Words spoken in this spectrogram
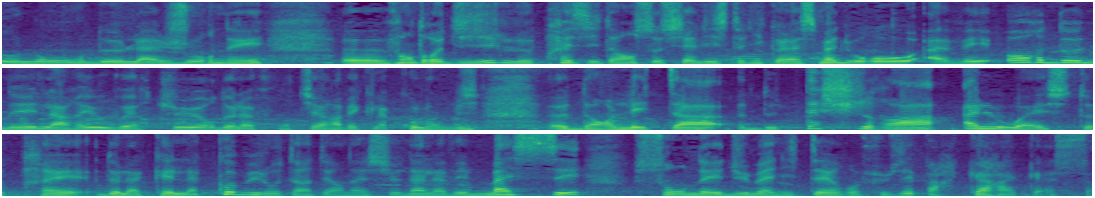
au long de la journée. Euh, vendredi, le président socialiste Nicolas Maduro avait ordonné la réouverture de la frontière avec la Colombie dans l'état de Tachira, à l'ouest, près de laquelle la communauté internationale avait massé son aide humanitaire refusée par Caracas.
